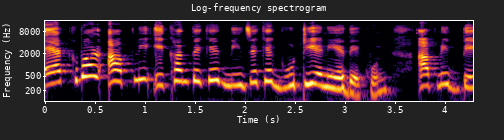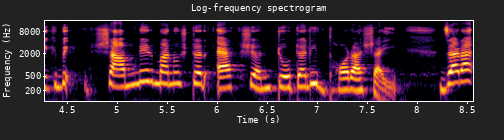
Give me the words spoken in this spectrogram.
একবার আপনি এখান থেকে নিজেকে গুটিয়ে নিয়ে দেখুন। আপনি দেখবে সামনের মানুষটার অ্যাকশন টোটালি ধরাশায়ী। যারা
